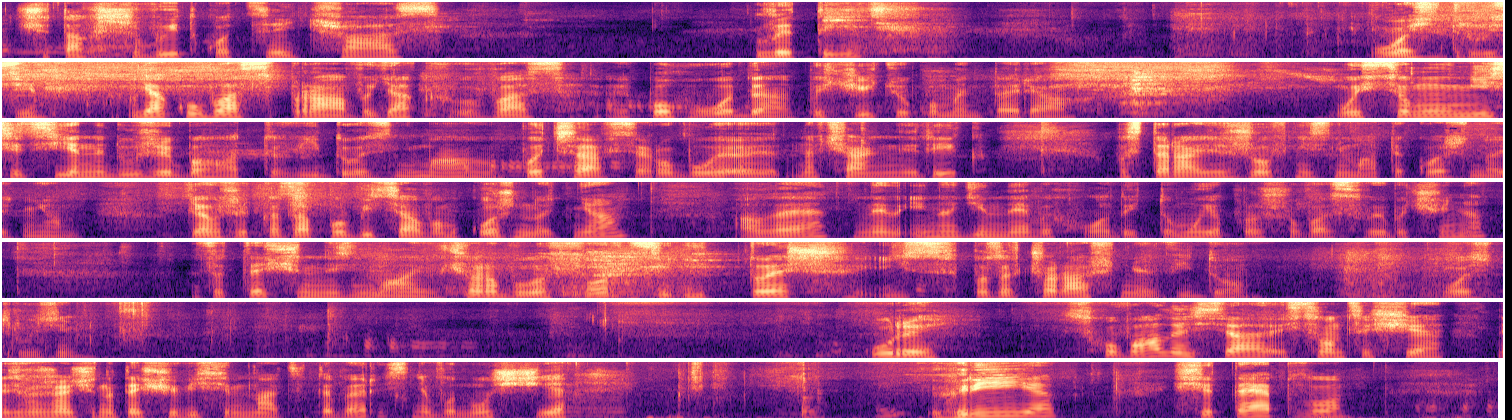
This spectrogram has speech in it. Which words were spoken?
Що так швидко цей час летить. Ось, друзі. Як у вас справи? Як у вас е, погода? Пишіть у коментарях. Ось цьому місяці я не дуже багато відео знімав. Почався робо... е, навчальний рік. Постараюсь в жовтні знімати кожного дня. Я вже казав, пообіцяв вам кожного дня, але не, іноді не виходить. Тому я прошу вас вибачення за те, що не знімаю. Вчора було шорці і теж із позавчорашнього відео. Ось, друзі. Кури сховалися, сонце ще, незважаючи на те, що 18 вересня, воно ще гріє, ще тепло,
